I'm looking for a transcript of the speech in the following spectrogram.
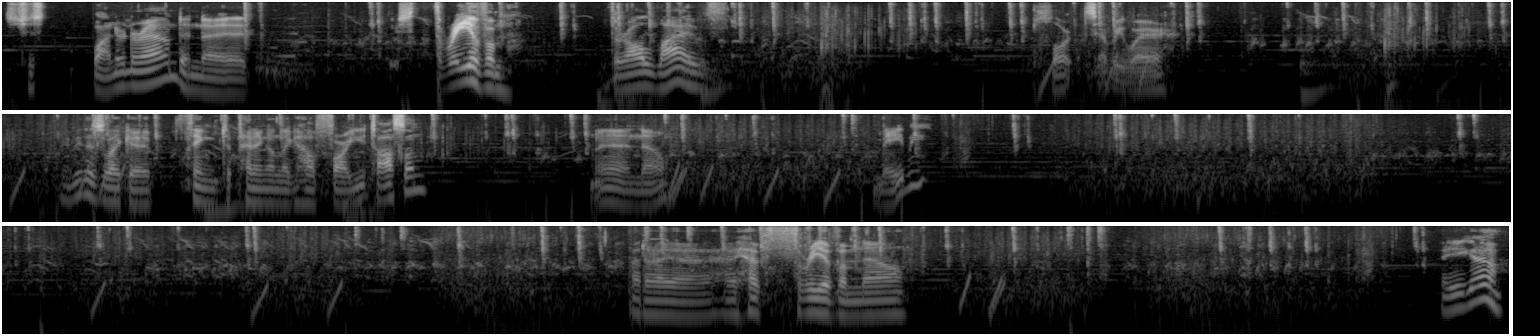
It's just wandering around, and uh, there's three of them. They're all live. Plorts everywhere. Maybe there's like a thing depending on like how far you toss them. Eh, no. Maybe? But I, uh, I have three of them now. There you go.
